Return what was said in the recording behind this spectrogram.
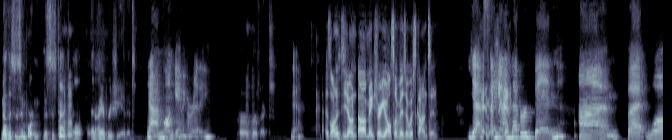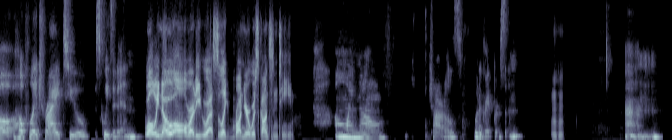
No, this is important. This is Mhm. tactical, and I appreciate it. Yeah, I'm long gaming already. Perfect. Yeah. As long as you don't, uh, make sure you also visit Wisconsin. Yes, I mean I've never been, um, but we'll hopefully try to squeeze it in. Well, we know already who has to like run your Wisconsin team. Oh, I know, Charles. What a great person. Mhm. Um,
